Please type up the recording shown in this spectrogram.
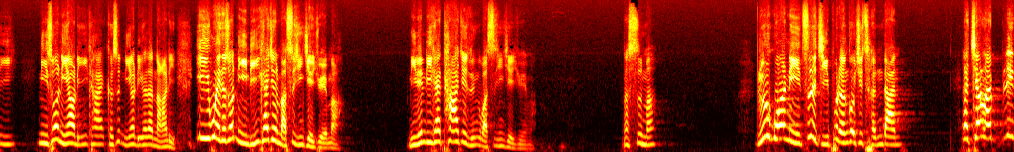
第一，你说你要离开，可是你要离开在哪里？意味着说你离开就能把事情解决嘛？你能离开他就能够把事情解决嘛？那是吗？如果你自己不能够去承担，那将来面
